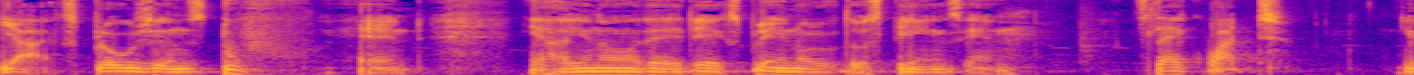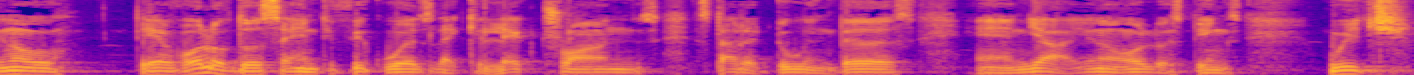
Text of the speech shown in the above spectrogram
yeah, explosions, doof, and yeah, you know, they, they explain all of those things, and it's like, what? You know, they have all of those scientific words like electrons started doing this, and yeah, you know, all those things, which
